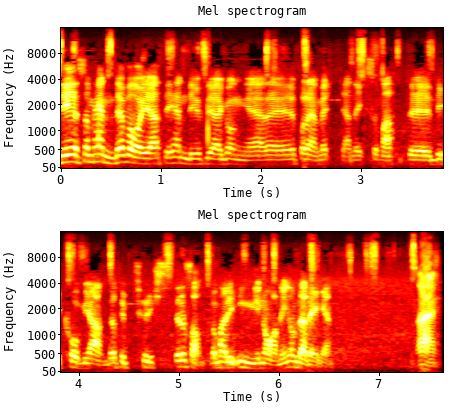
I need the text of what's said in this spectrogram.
det som hände var ju att det hände ju flera gånger eh, på den veckan liksom att eh, det kom ju andra, typ turister och sånt. De hade ju ingen aning om den regeln. Nej.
